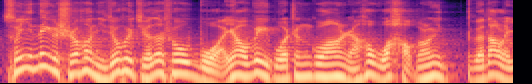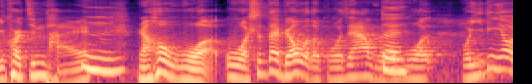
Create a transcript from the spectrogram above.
所以那个时候你就会觉得说，我要为国争光，然后我好不容易得到了一块金牌，嗯，然后我我是代表我的国家，我我我一定要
